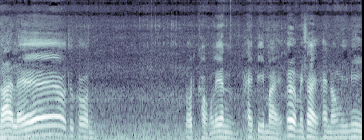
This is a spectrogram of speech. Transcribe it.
ได้แล้วทุกคน รถของเล่นให้ปีใหม่ เออ ไม่ใช่ ให้น้องมิมี่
